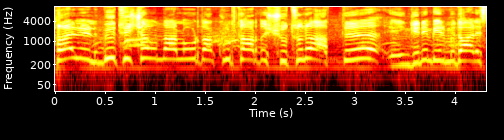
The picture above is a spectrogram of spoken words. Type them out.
Halil müthiş çalımlarla oradan kurtardı. Şutunu attı. Engin'in bir müdahalesi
